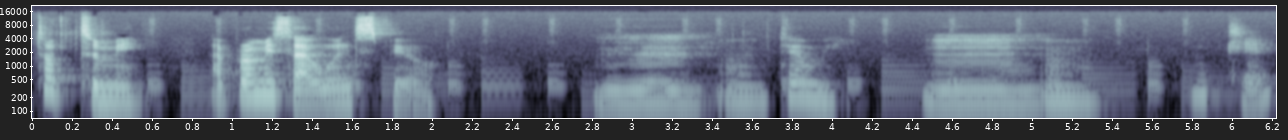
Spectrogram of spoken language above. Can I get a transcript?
Talk to me. I promise I won't spill. Mm. Mm, tell me. Mm. Mm. Okay.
